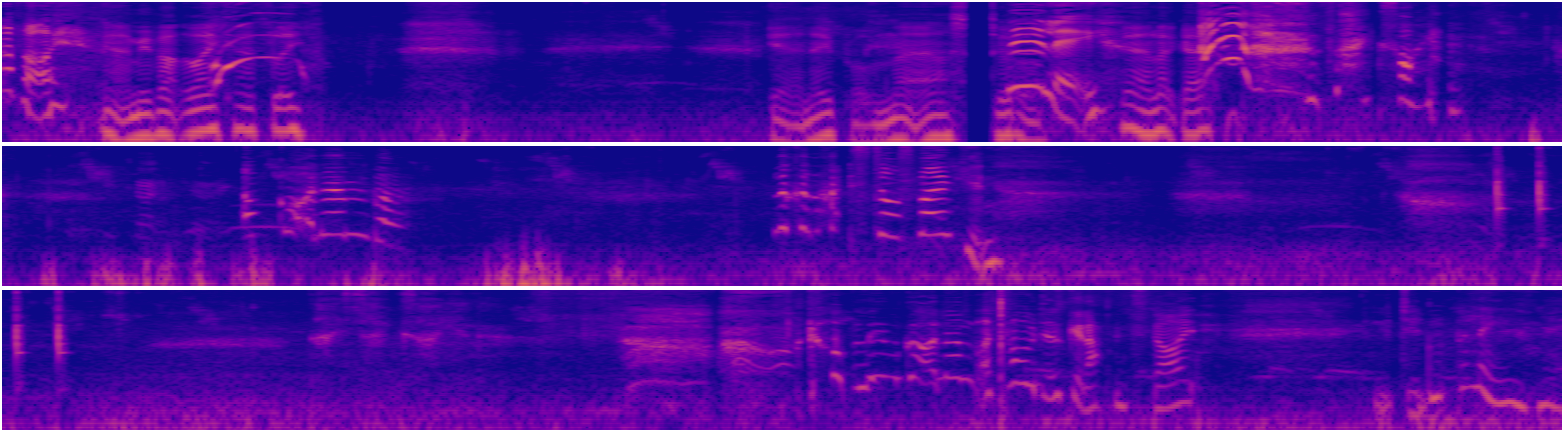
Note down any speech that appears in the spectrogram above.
Have I? Yeah, move out the way carefully. Yeah, no problem there. That's good. Really? Yeah, let go. Ah! so excited. I've got an ember. Look at that, it's still smoking. That is so exciting. Oh, I can't believe I got an ember. I told you it was going to happen tonight. You didn't believe me.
